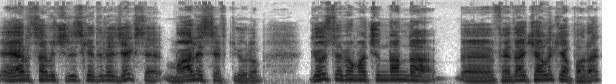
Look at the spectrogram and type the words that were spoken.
eğer Savic risk edilecekse maalesef diyorum Göztepe maçından da e, fedakarlık yaparak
